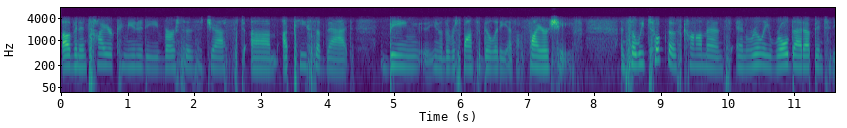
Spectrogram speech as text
of an entire community versus just um, a piece of that being, you know, the responsibility as a fire chief. And so we took those comments and really rolled that up into the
